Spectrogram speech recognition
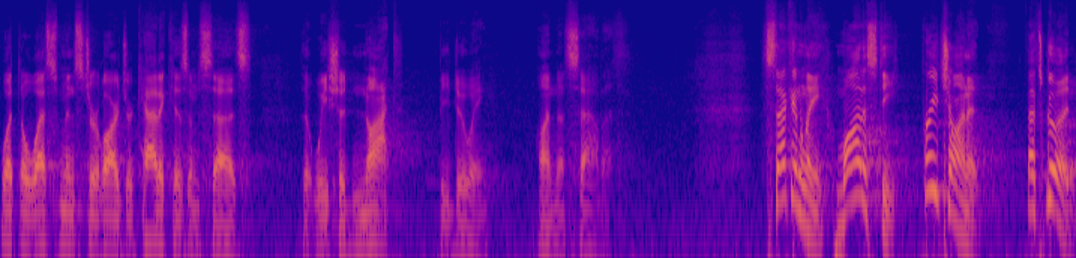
what the Westminster Larger Catechism says that we should not be doing on the Sabbath. Secondly, modesty. Preach on it. That's good.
